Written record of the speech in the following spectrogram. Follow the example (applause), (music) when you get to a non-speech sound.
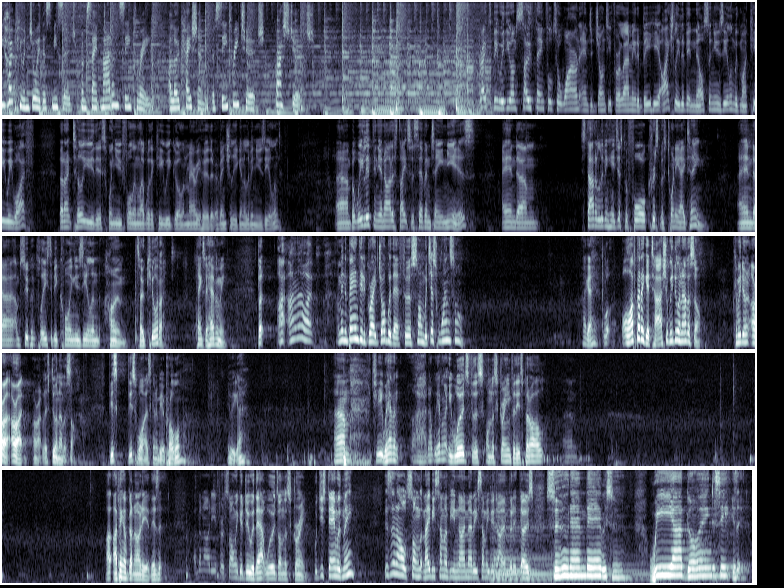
We hope you enjoy this message from St. Martin C3, a location of C3 Church, Christchurch. Great to be with you. I'm so thankful to Warren and to Jonty for allowing me to be here. I actually live in Nelson, New Zealand with my Kiwi wife. They don't tell you this when you fall in love with a Kiwi girl and marry her, that eventually you're going to live in New Zealand. Um, but we lived in the United States for 17 years and um, started living here just before Christmas 2018. And uh, I'm super pleased to be calling New Zealand home. So, kia ora. Thanks for having me. But I, I don't know, I, I mean, the band did a great job with that first song, but just one song. Okay, well, well, I've got a guitar. Should we do another song? Can we do it? All right, all right, all right, let's do another song. This, this wire is going to be a problem. Here we go. Um, gee, we haven't, oh, we haven't got any words for this on the screen for this, but I'll. Um, I, think I've got an idea. There's a, I've got an idea for a song we could do without words on the screen. Would you stand with me? This is an old song that maybe some of you know, maybe some of you don't, but it goes, Soon and very soon we are going to see. Is it?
